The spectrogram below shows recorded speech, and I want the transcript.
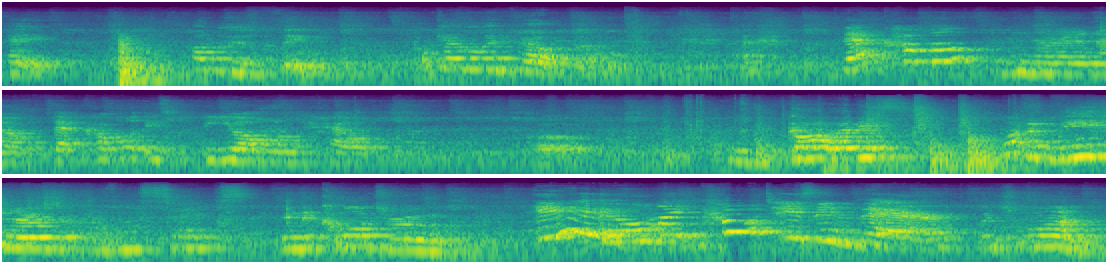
hey, how do you think? Can we help them? That couple? No, no, no. That couple is beyond help. Uh, Guys, the Needlers are having sex in the courtroom. Ew, my coat is in there. Which one?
